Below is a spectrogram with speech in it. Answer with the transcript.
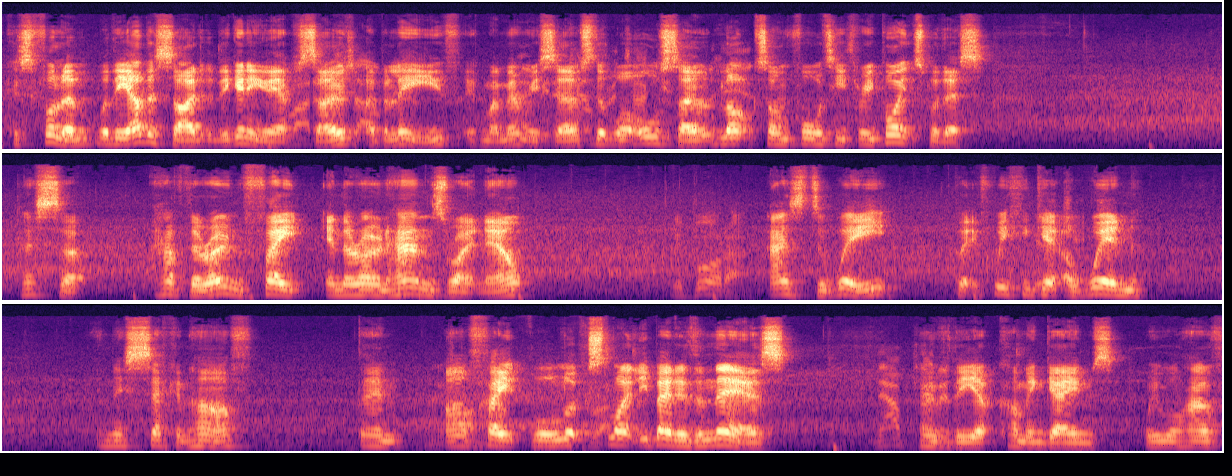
Because Fulham were the other side at the beginning of the episode, I believe, if my memory serves, that were also locked on 43 points with us. Leicester uh, have their own fate in their own hands right now, as do we. But if we can get a win in this second half, then our fate will look slightly better than theirs over the upcoming games. We will have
